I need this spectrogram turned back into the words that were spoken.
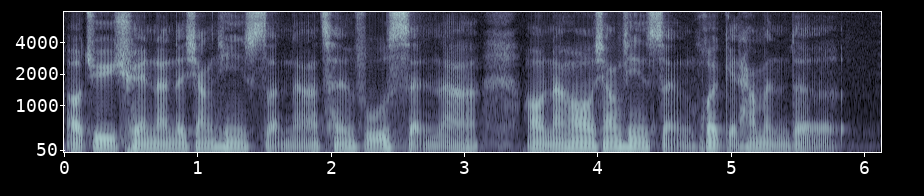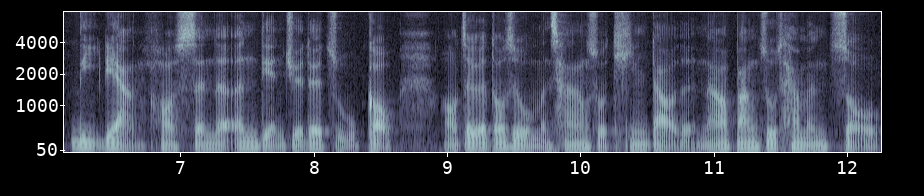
呃，去全然的相信神啊，臣服神啊，哦，然后相信神会给他们的力量，哦，神的恩典绝对足够，哦，这个都是我们常常所听到的，然后帮助他们走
